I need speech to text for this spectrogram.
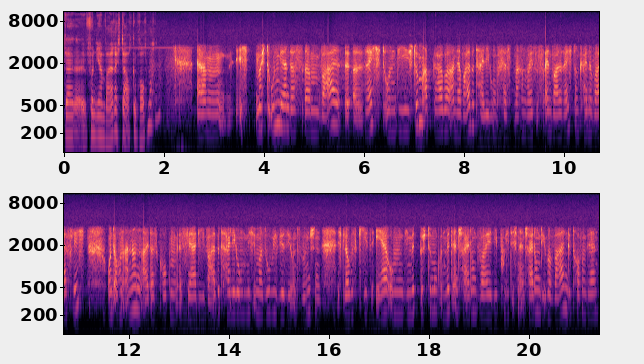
da von ihrem Wahlrecht da auch Gebrauch machen? Ähm, ich möchte ungern das ähm, Wahlrecht und die Stimmabgabe an der Wahlbeteiligung festmachen, weil es ist ein Wahlrecht und keine Wahlpflicht. Und auch in anderen Altersgruppen ist ja die Wahlbeteiligung nicht immer so, wie wir sie uns wünschen. Ich glaube, es geht eher um die Mitbestimmung und Mitentscheidung, weil die politischen Entscheidungen, die über Wahlen getroffen werden,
